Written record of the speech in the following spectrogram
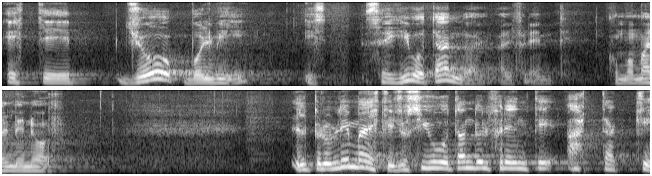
Este, yo volví y seguí votando al, al frente, como mal menor el problema es que yo sigo votando el frente hasta que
